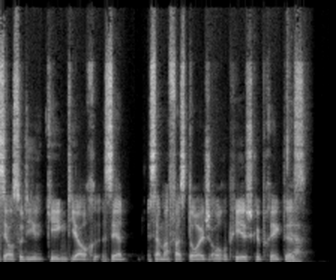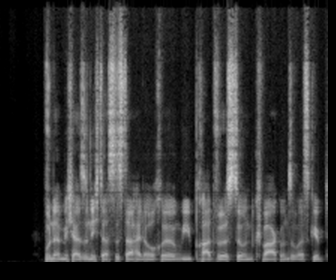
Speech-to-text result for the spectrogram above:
ist ja auch so die Gegend, die auch sehr, ich sag mal, fast deutsch-europäisch geprägt ist. Ja. Wundert mich also nicht, dass es da halt auch irgendwie Bratwürste und Quark und sowas gibt.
